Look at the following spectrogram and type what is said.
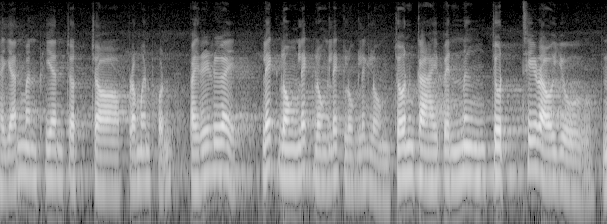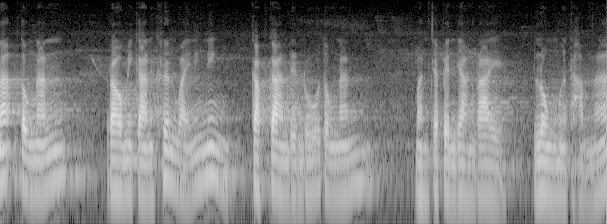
ขยันมันเพียรจดจอ่อประเมินผลไปเรื่อยๆ เล็กลงเล็กลงเล็กลงเล็กลง จนกลายเป็นหนึ่งจุดที่เราอยู่ณตรงนั้น เรามีการเคลื่อนไหวนิ่งๆ กับการเรียนรู้ตรงนั้น มันจะเป็นอย่างไรลงมือทำนะ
